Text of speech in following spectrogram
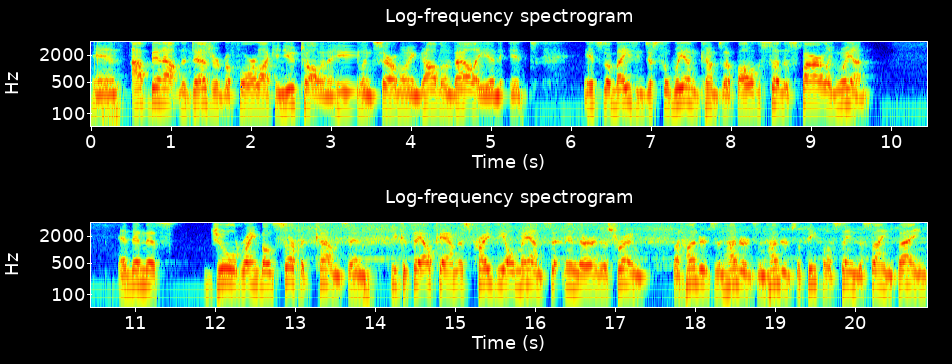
Okay. And I've been out in the desert before, like in Utah, in a healing ceremony in Goblin Valley, and it's it's amazing. Just the wind comes up, all of a sudden, a spiraling wind, and then this jeweled rainbow serpent comes, and you could say, "Okay, I'm this crazy old man sitting in there in this room." But hundreds and hundreds and hundreds of people have seen the same thing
